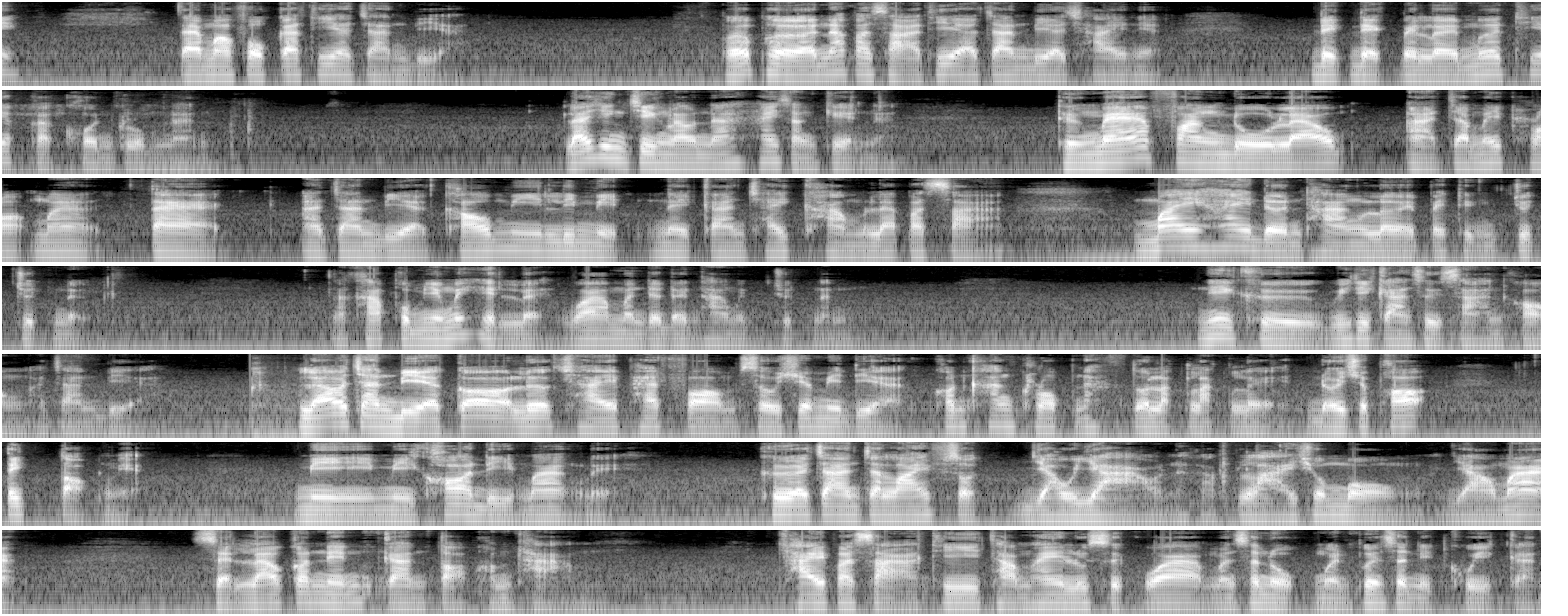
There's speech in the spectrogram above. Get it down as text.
แต่มาโฟกัสที่อาจารย์เบียร์เผลอๆนะภาษาที่อาจารย์เบียร์ใช้เนี่ย เด็กๆไปเลยเมื่อเทียบกับคนกลุ่มนั้น และจริงๆแล้วนะ ให้สังเกตนะ ถึงแม้ฟังดูแล้วอาจจะไม่เพราะมาก แต่อาจารย์เบียร์เขามีลิมิตในการใช้คำและภาษา ไม่ให้เดินทางเลยไปถึงจุดจุดหนึ่งนะครับผมยังไม่เห็นเลยว่ามันจะเดินทางไปจุดนั้น นี่คือวิธีการสื่อสารของอาจารย์เบียร์แล้วอาจารย์เบียร์ก็เลือกใช้แพลตฟอร์มโซเชียลมีเดียค่อนข้างครบนะ ตัวหลักๆเลย โดยเฉพาะ TikTok เนี่ยมีมีข้อดีมากเลย คืออาจารย์จะไลฟ์สดยาวๆนะครับ หลายชั่วโมง ยาวมาก เสร็จแล้วก็เน้นการตอบคำถาม ใช้ภาษาที่ทำให้รู้สึกว่ามันสนุกเหมือนเพื่อนสนิทคุยกัน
